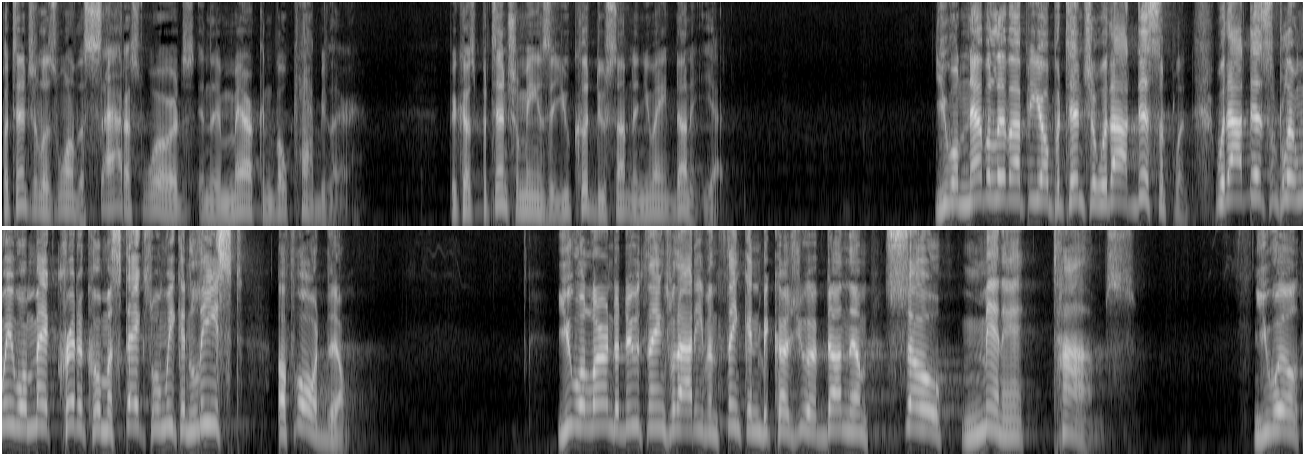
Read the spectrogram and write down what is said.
Potential is one of the saddest words in the American vocabulary because potential means that you could do something and you ain't done it yet. You will never live up to your potential without discipline. Without discipline, we will make critical mistakes when we can least afford them. You will learn to do things without even thinking because you have done them so many times. You will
